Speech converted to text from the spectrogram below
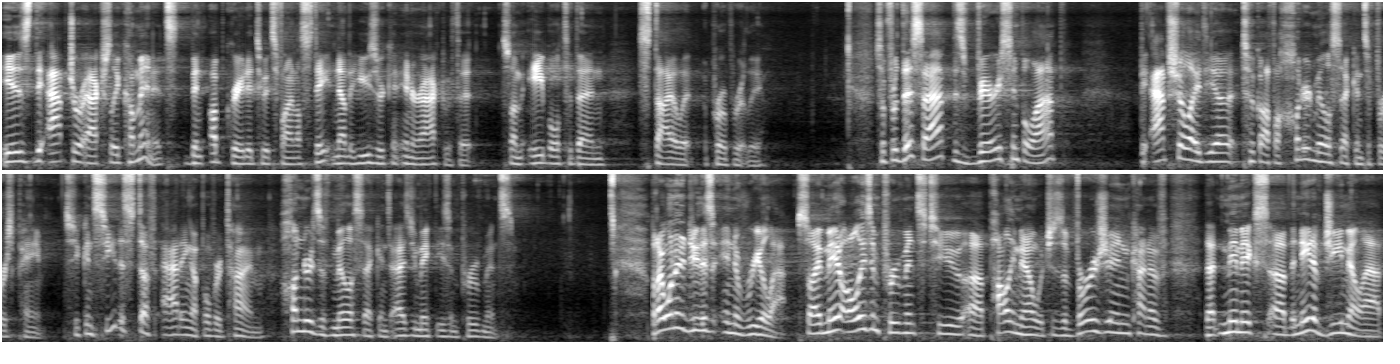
is the app drawer actually come in. It's been upgraded to its final state, and now the user can interact with it. So I'm able to then style it appropriately. So for this app, this very simple app, the shell idea took off 100 milliseconds of first paint. So you can see this stuff adding up over time, hundreds of milliseconds as you make these improvements. But I wanted to do this in a real app. So I made all these improvements to uh, Polymail, which is a version kind of that mimics uh, the native Gmail app.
